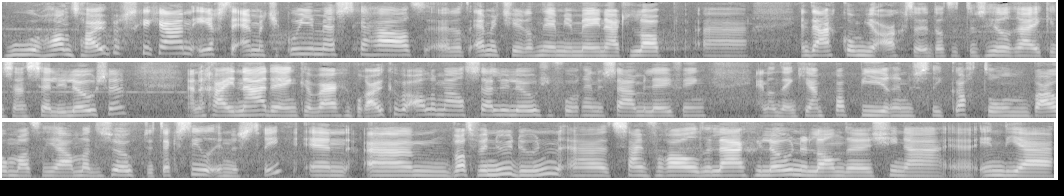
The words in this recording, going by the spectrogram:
boer Hans Huibers gegaan. Eerst een emmertje koeienmest gehaald. Eh, dat emmertje dat neem je mee naar het lab. En daar kom je achter dat het dus heel rijk is aan cellulose. En dan ga je nadenken, waar gebruiken we allemaal cellulose voor in de samenleving? En dan denk je aan papierindustrie, karton, bouwmateriaal, maar dus ook de textielindustrie. En ehm, wat we nu doen, eh, het zijn vooral de lage lonenlanden, China, eh, India,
